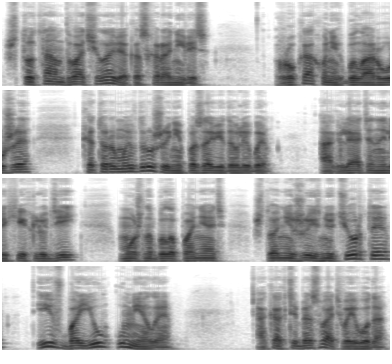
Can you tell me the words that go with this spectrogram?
что там два человека схоронились. В руках у них было оружие, которому и в дружине позавидовали бы. А глядя на лихих людей, можно было понять, что они жизнью тертые и в бою умелые. «А как тебя звать, воевода?»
